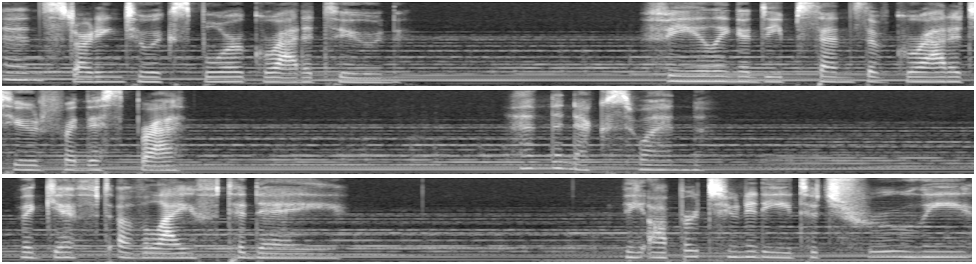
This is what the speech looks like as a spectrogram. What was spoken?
and starting to explore gratitude. Feeling a deep sense of gratitude for this breath and the next one the gift of life today, the opportunity to truly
